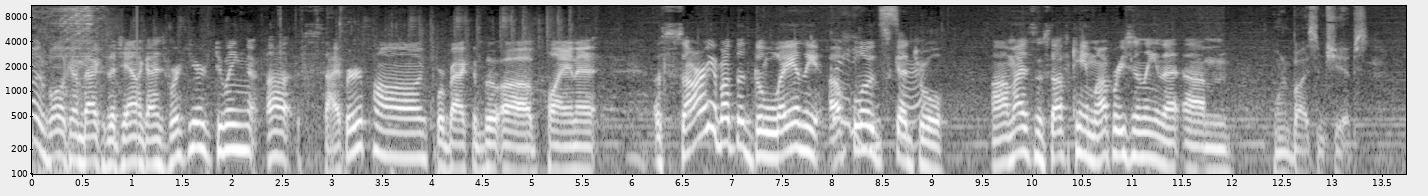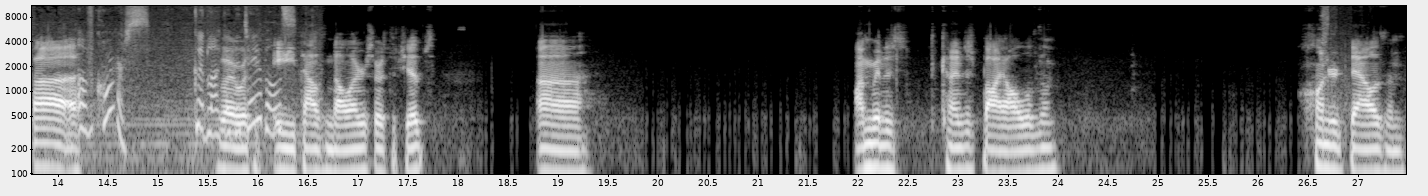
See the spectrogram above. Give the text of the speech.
and welcome back to the channel, guys. We're here doing uh, Cyberpunk. We're back to uh, playing it. Uh, sorry about the delay in the upload sir. schedule. Um, I had some stuff came up recently that um, Want to buy some chips? uh, Of course. Good luck so at the worth tables. eighty thousand dollars worth of chips. Uh, I'm gonna just, can I just buy all of them? Hundred thousand.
